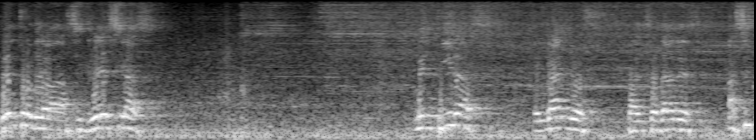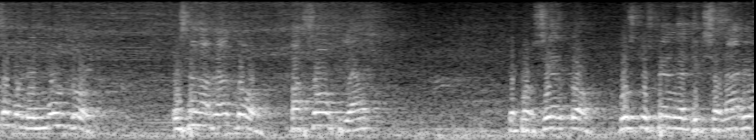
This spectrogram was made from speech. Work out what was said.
dentro de las iglesias mentiras, engaños, falsedades, así como en el mundo están hablando basofia, que por cierto, busque usted en el diccionario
